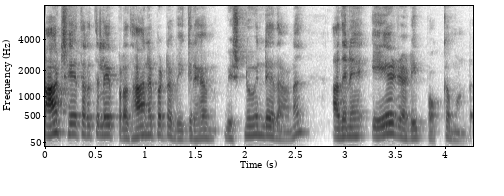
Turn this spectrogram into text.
ആ ക്ഷേത്രത്തിലെ പ്രധാനപ്പെട്ട വിഗ്രഹം വിഷ്ണുവിന്റേതാണ് അതിന് ഏഴടി പൊക്കമുണ്ട്.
